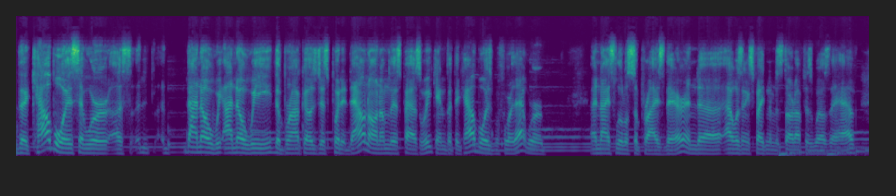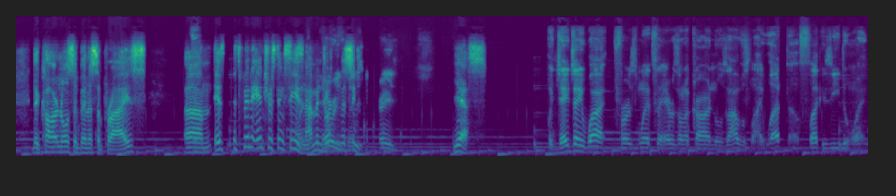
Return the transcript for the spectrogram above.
the cowboys have were uh, I know we I know we the Broncos just put it down on them this past weekend, but the Cowboys before that were a nice little surprise there, and uh, I wasn't expecting them to start off as well as they have. The Cardinals have been a surprise. Um, it's it's been an interesting season. I'm enjoying the season. Crazy. Yes, When JJ Watt first went to Arizona Cardinals, I was like, what the fuck is he doing?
